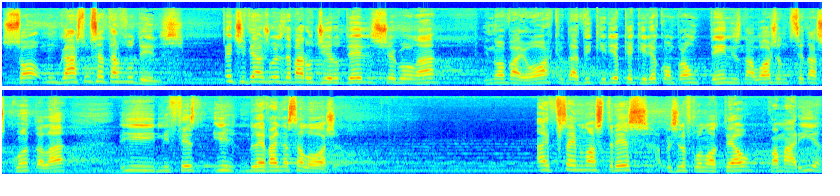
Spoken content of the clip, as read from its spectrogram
só não gasta um centavo deles. A gente viajou, eles levaram o dinheiro deles, chegou lá em Nova York. O Davi queria, porque queria comprar um tênis na loja, não sei das quantas lá, e me fez ir, levar ele nessa loja. Aí saímos nós três, a Priscila ficou no hotel com a Maria,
